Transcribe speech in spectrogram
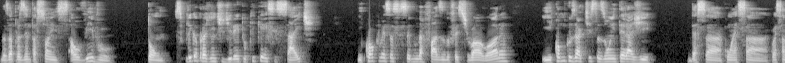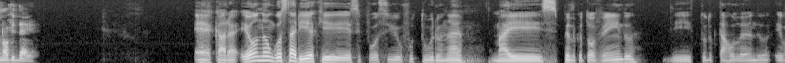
das apresentações ao vivo? Tom, explica pra gente direito o que, é esse site e qual que vai ser essa segunda fase do festival agora e como que os artistas vão interagir dessa, com, essa, com essa nova ideia. É, cara, eu não gostaria que esse fosse o futuro, né? Mas pelo que eu tô vendo e tudo que tá rolando, eu,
